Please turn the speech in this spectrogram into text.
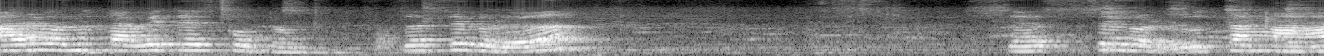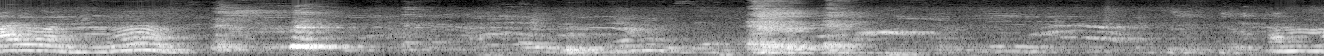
ಆಹಾರವನ್ನು ತಾವೇ ತಯಾರಿಸ್ಕೊಳ್ತವೆ ಸಸ್ಯಗಳು ಸಸ್ಯಗಳು ತಮ್ಮ ಆಹಾರವನ್ನು ತಮ್ಮ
